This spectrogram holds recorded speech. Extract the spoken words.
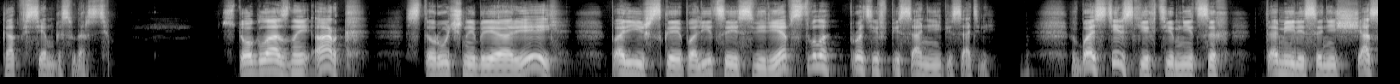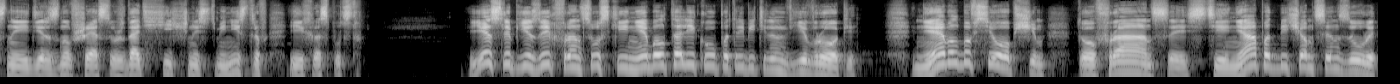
как всем государствам. Стоглазный арк, сторучный бриарей, парижская полиция свирепствовала против писания и писателей. В бастильских темницах томились несчастные, дерзнувшие осуждать хищность министров и их распутство. Если б язык французский не был талико употребителен в Европе, не был бы всеобщим, то Франция, стеня под бичом цензуры,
